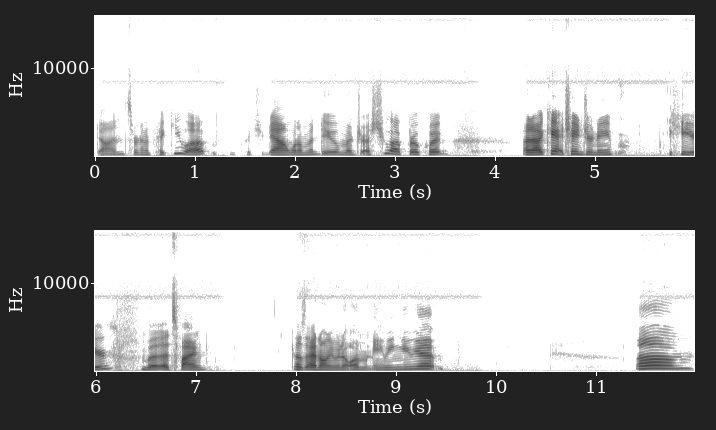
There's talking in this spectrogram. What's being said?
done. So we're gonna pick you up, put you down. What I'm gonna do, I'm gonna dress you up real quick. And I can't change your name here, but that's fine. Because I don't even know what I'm naming you yet. Um...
